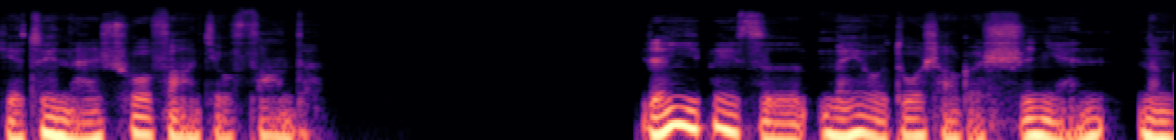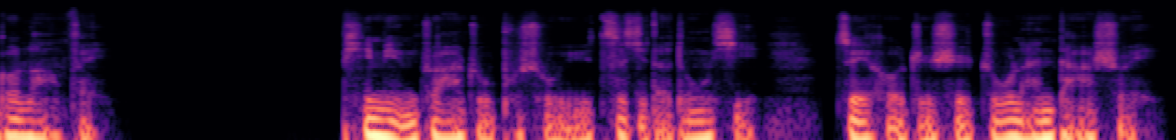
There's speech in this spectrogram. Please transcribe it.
也最难说放就放的。人一辈子没有多少个十年能够浪费。拼命抓住不属于自己的东西，最后只是竹篮打水，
